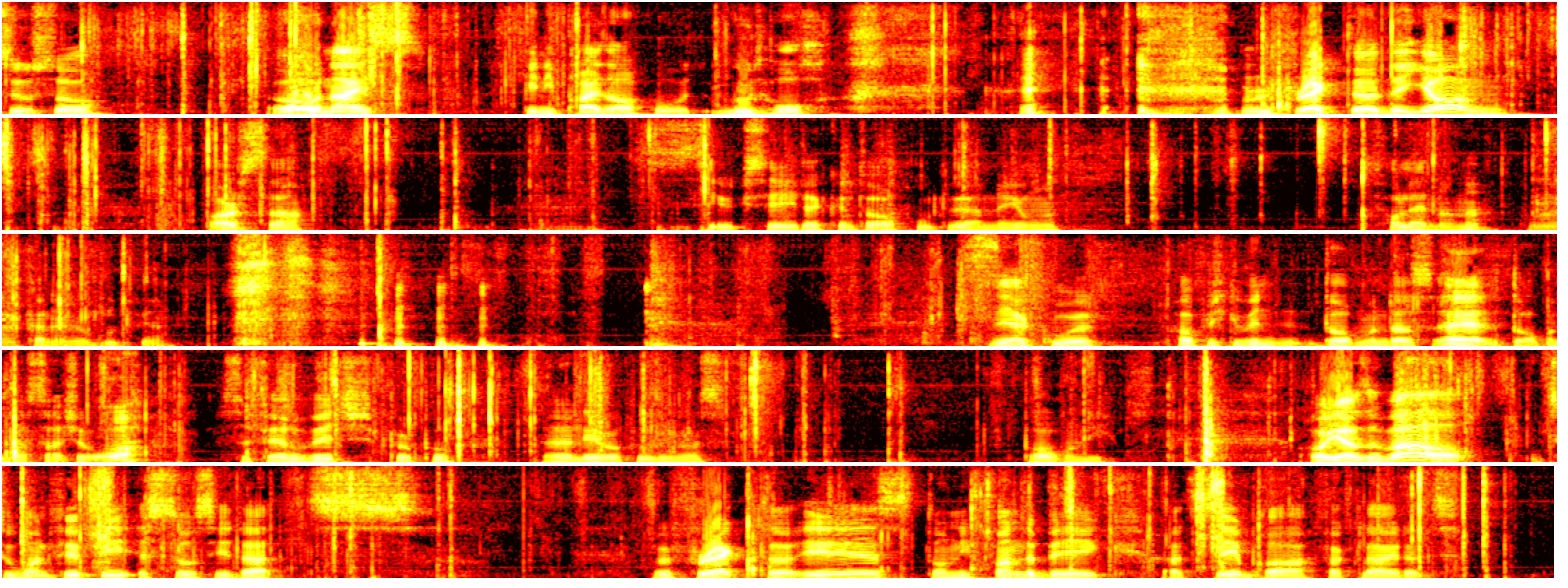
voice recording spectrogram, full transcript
Suso. Oh, nice. Gehen die Preise auch gut, gut hoch. Refractor de Jong. Barca. Zirkzee, der könnte auch gut werden, der Junge. Holländer, ne? Ja, kann ja nur gut werden. Sehr cool. Hoffentlich gewinnt Dortmund das. Äh, Dortmund das, ich. Oh, Seferovic, Purple. Äh, Leverkusen das. Brauchen die. Oh ja, Sabal. To 150 ist Sociedad. Refractor ist Donny van de Beek als Zebra verkleidet.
